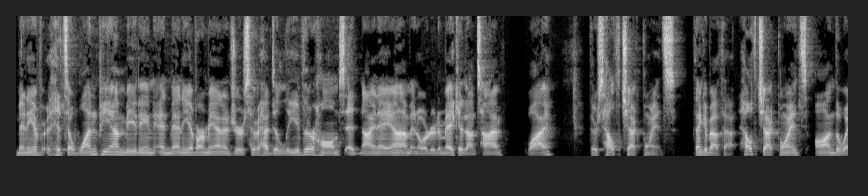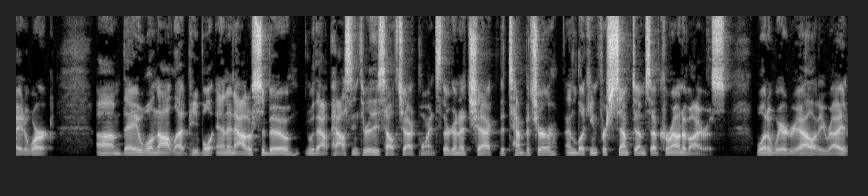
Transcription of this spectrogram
many of it's a 1 p.m. meeting, and many of our managers have had to leave their homes at 9 a.m. in order to make it on time. Why? There's health checkpoints. Think about that health checkpoints on the way to work. Um, they will not let people in and out of Cebu without passing through these health checkpoints. They're going to check the temperature and looking for symptoms of coronavirus. What a weird reality, right?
